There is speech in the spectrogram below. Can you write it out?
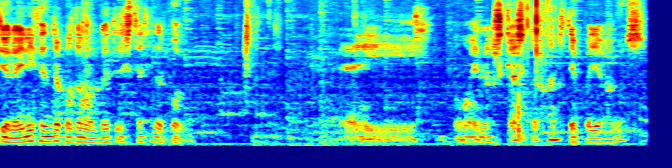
Tío, no hay ni centro Pokémon, qué tristeza de pueblo. Ey, pongo en los cascos, ¿cuánto tiempo llevamos?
